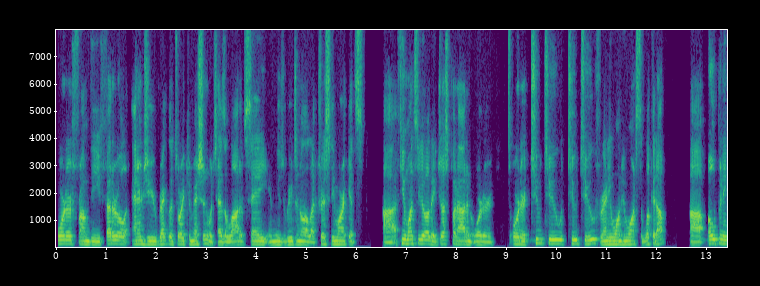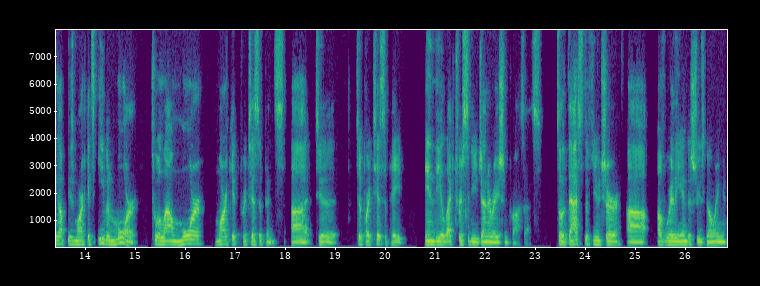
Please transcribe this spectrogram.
order from the Federal Energy Regulatory Commission, which has a lot of say in these regional electricity markets. Uh, a few months ago, they just put out an order. It's Order 2222 for anyone who wants to look it up, uh, opening up these markets even more to allow more market participants uh, to, to participate in the electricity generation process. So that's the future uh, of where the industry is going.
